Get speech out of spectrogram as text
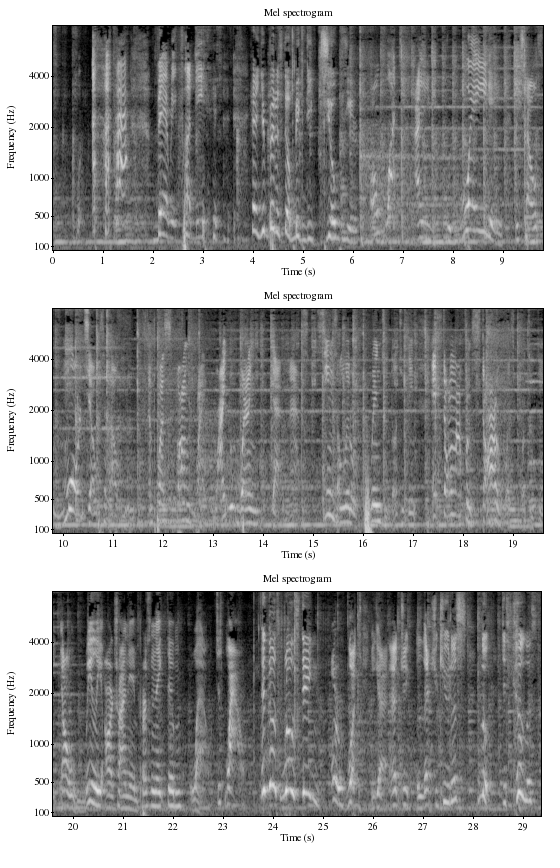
Very funny. hey, you better stop making these jokes here. Oh, what? I was waiting to tell some more jokes about you. And plus, Bum's right. Why are you wearing that mask? Seems a little cringy, don't you think? It's one from Star Wars, what you think? Y'all really are trying to impersonate them? Wow. Just wow. That's roasting! Or what? You gotta electrocute us? Look, just tell us.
